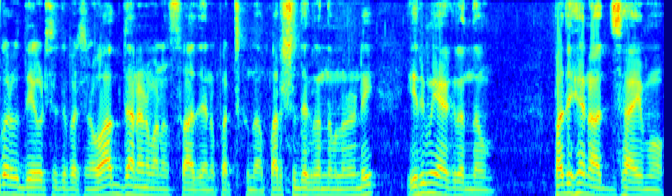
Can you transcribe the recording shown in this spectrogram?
కొరకు దేవుడు సిద్ధపరిచిన వాగ్దానాన్ని మనం స్వాధీనపరచుకుందాం పరిశుద్ధ గ్రంథంలో నుండి ఇర్మియా గ్రంథం పదిహేను అధ్యాయము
